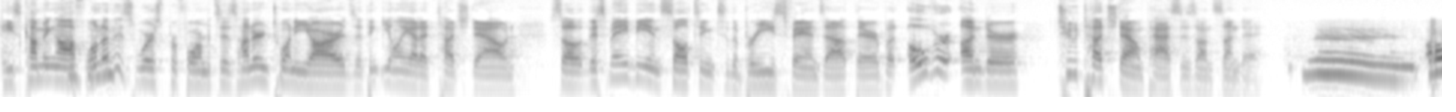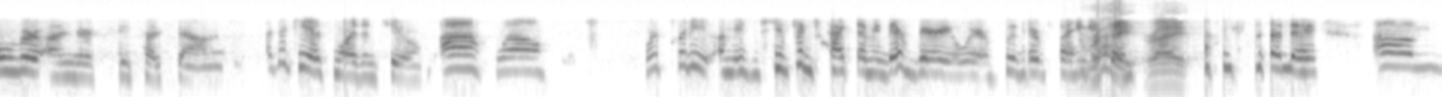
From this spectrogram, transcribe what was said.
He's coming off one of his worst performances, 120 yards. I think he only had a touchdown. So this may be insulting to the Brees fans out there, but over under two touchdown passes on Sunday. Hmm. Over under two touchdowns. I think he has more than two. Ah, well, we're pretty. I mean, in fact, I mean they're very aware of who they're playing Right, against right. on Sunday. Um,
